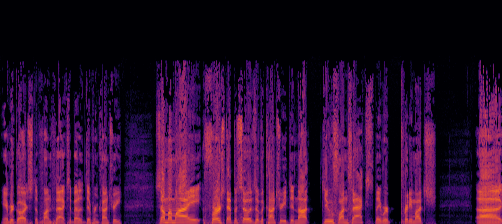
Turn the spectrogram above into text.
in regards to fun facts about a different country. Some of my first episodes of a country did not do fun facts. They were pretty much uh,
